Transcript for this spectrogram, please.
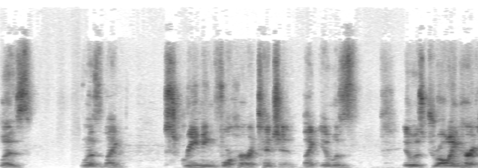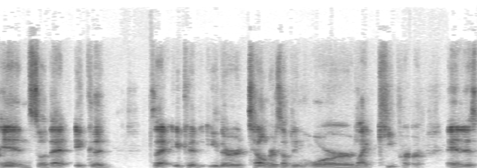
was was like screaming for her attention. Like it was it was drawing her in so that it could so that it could either tell her something or like keep her. And it's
